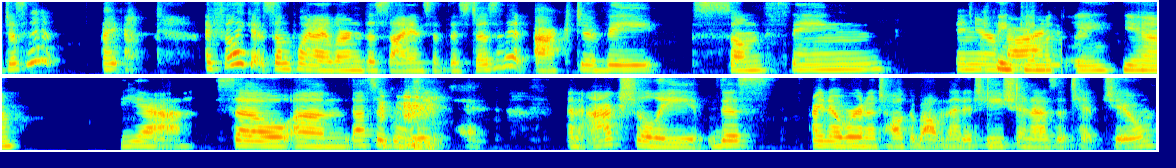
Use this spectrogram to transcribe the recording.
doesn't it I I feel like at some point I learned the science of this. Doesn't it activate something in your I think body? chemically, yeah. Yeah. So um, that's a great tip. And actually, this I know we're going to talk about meditation as a tip too.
